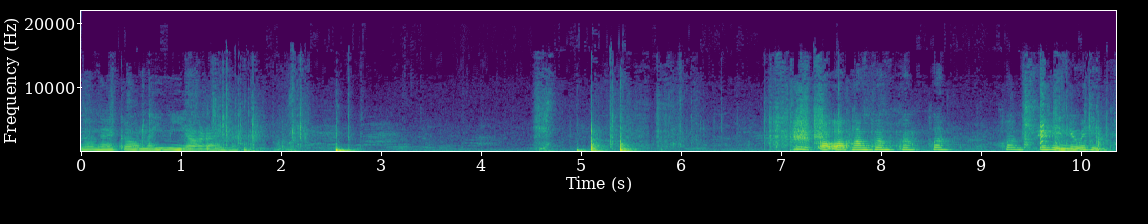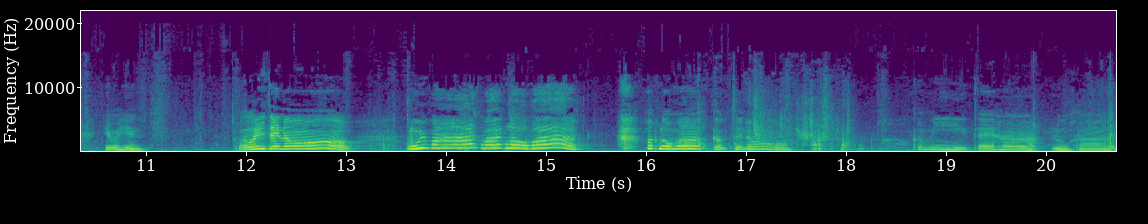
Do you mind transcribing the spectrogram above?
นั่นแรกก็ไม่มีอะไรนะ ออกออกความความความความความไม่เห็นยังไม่เห็นยังไม่เห็นอุ้ยเจโน่อุ้ยมากมากหล่อมากมากหล่อมากกับเจโน่ก็มีใจฮะลูคัส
